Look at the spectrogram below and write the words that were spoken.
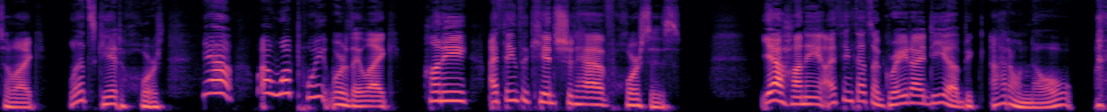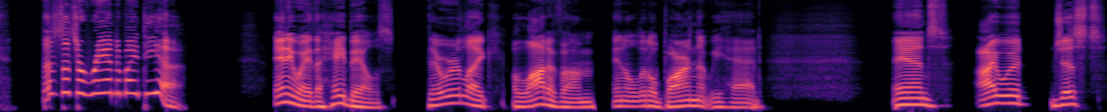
to like, let's get horse. Yeah, at what point were they like, honey, I think the kids should have horses? Yeah, honey, I think that's a great idea. Be- I don't know. that's such a random idea. Anyway, the hay bales. There were like a lot of them in a little barn that we had. And I would just,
